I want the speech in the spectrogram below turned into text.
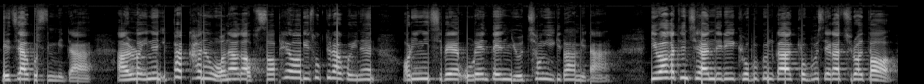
내재하고 있습니다. 아울러 이는 입학하는 원화가 없어 폐업이 속출하고 있는 어린이집의 오랜된 요청이기도 합니다. 이와 같은 제안들이 교부금과 교부세가 줄어들어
